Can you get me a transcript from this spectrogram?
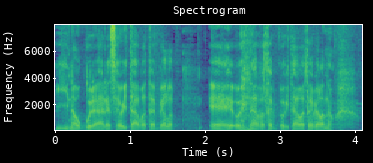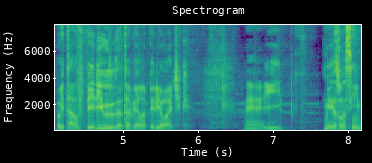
e inaugurar essa oitava tabela, é, oitava, oitava tabela não, oitavo período da tabela periódica. Né? E mesmo assim,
